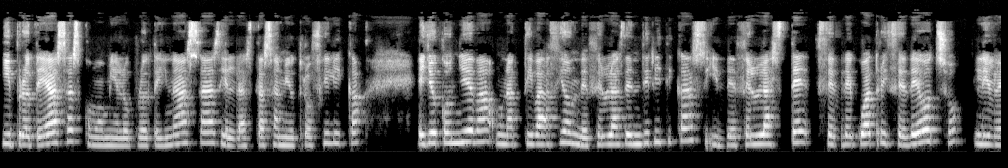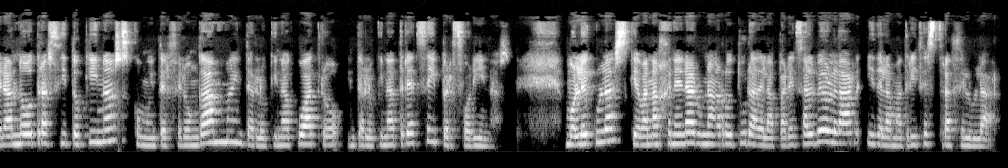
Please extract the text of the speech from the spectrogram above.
y proteasas como mieloproteinasas y elastasa neutrofílica, Ello conlleva una activación de células dendríticas y de células T, CD4 y CD8, liberando otras citoquinas como interferón gamma, interleuquina 4, interleuquina 13 y perforinas, moléculas que van a generar una rotura de la pared alveolar y de la matriz extracelular.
